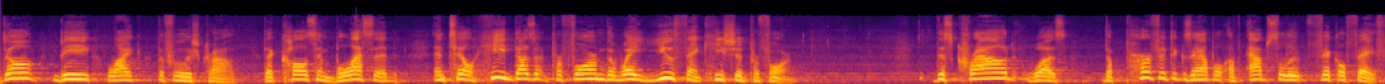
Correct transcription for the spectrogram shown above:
don't be like the foolish crowd that calls him blessed until he doesn't perform the way you think he should perform. This crowd was the perfect example of absolute fickle faith.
